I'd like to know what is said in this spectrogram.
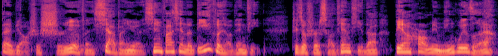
代表是十月份下半月新发现的第一颗小天体，这就是小天体的编号命名规则呀。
